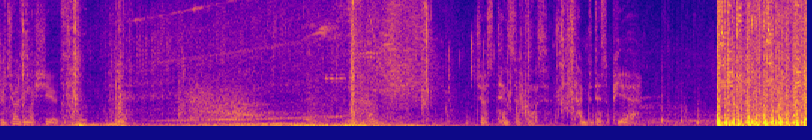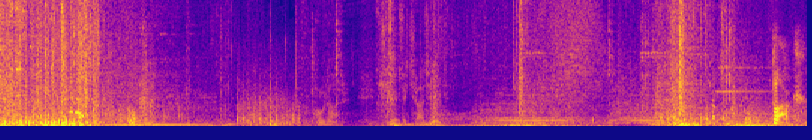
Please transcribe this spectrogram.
Recharging my shields. Just 10 seconds. Time to disappear. Fuck.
